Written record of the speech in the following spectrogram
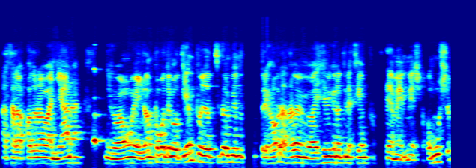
hasta las 4 de la mañana, digo, vamos, yo tampoco tengo tiempo, yo estoy durmiendo tres horas, ¿sabes? Me va a decir que no tienes tiempo. O sea, me, me chocó mucho,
